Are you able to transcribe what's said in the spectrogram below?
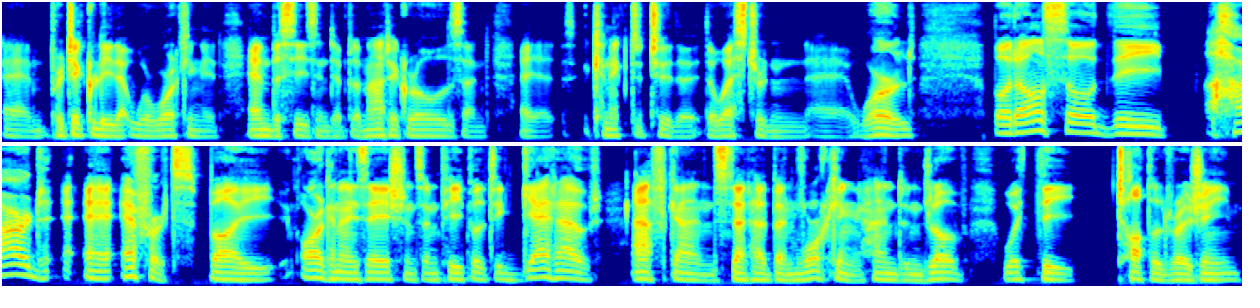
um, particularly that were working in embassies and diplomatic roles and uh, connected to the, the Western uh, world, but also the hard uh, efforts by organizations and people to get out Afghans that had been working hand in glove with the toppled regime,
